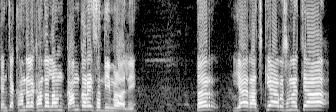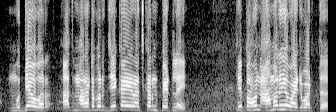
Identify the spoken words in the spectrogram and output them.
त्यांच्या खांद्याला खांदा लावून काम करायची संधी मिळाली. तर या राजकीय आरक्षणाच्या मुद्द्यावर आज मराठभर जे काही राजकारण पेटलं आहे ते पाहून आम्हालाही वाईट वाटतं.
